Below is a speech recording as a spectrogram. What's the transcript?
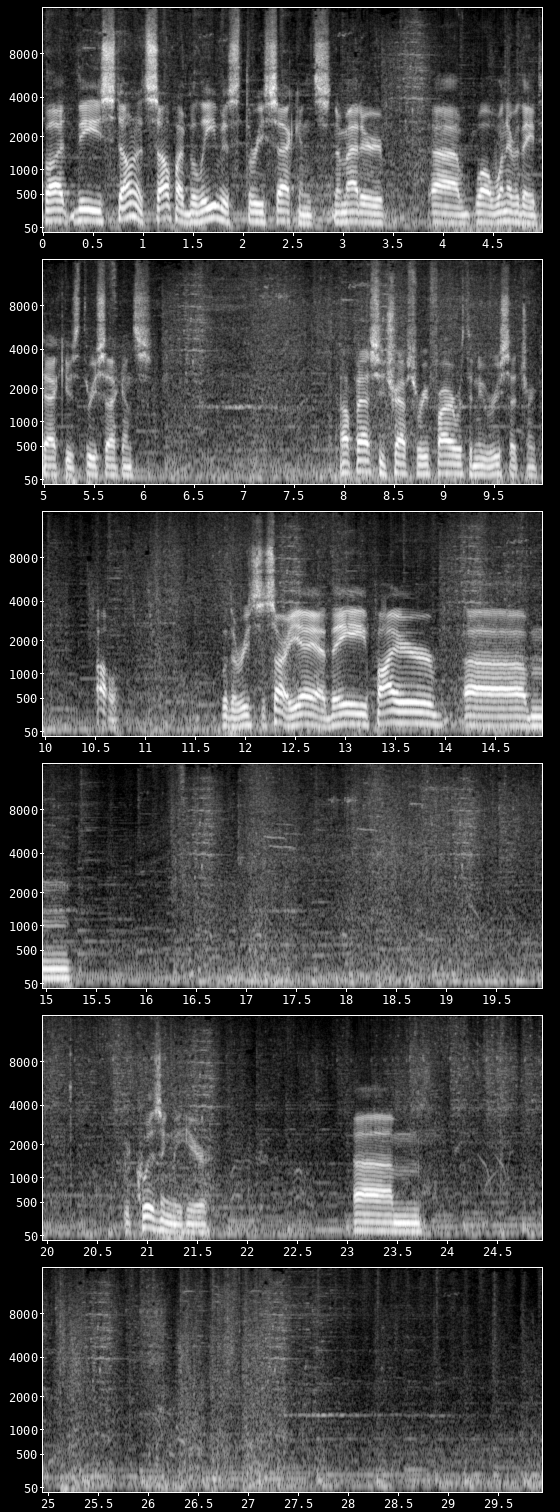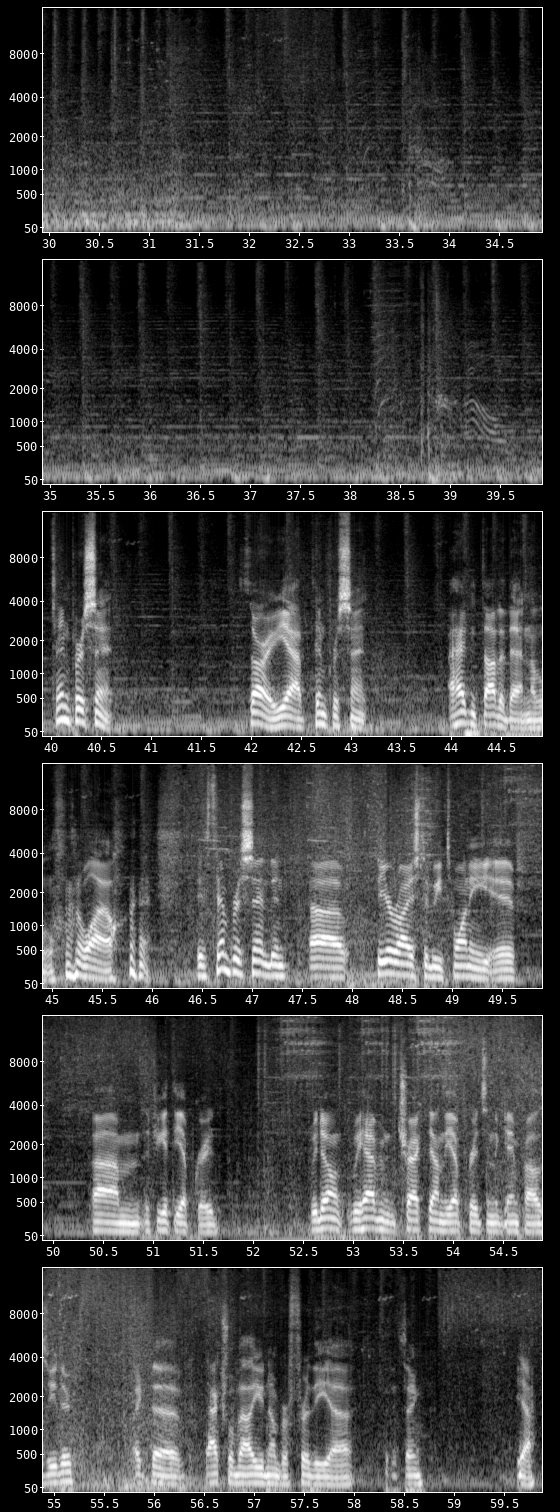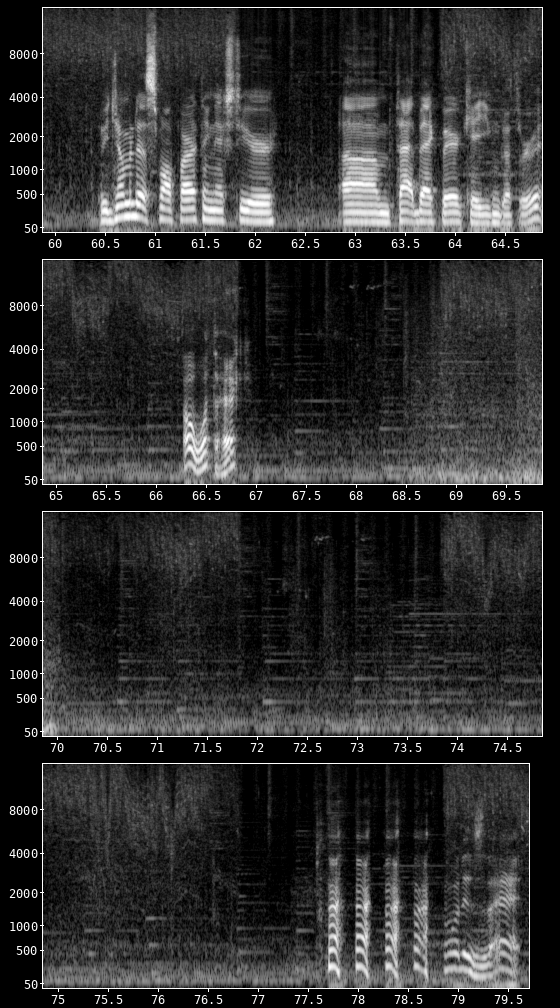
But the stone itself, I believe, is three seconds. No matter, uh, well, whenever they attack you, is three seconds. How fast do traps refire with the new reset trinket? Oh, with a reset. Sorry, yeah, yeah. They fire. Um, you're quizzing me here. Um. Ten percent. Sorry, yeah, 10%. I hadn't thought of that in a, in a while. it's 10% then uh, theorized to be 20 if um, if you get the upgrade. We don't, we haven't tracked down the upgrades in the game files either. Like the actual value number for the, uh, thing. Yeah. If you jump into a small fire thing next to your um, fatback barricade, you can go through it. Oh, what the heck? what is that?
